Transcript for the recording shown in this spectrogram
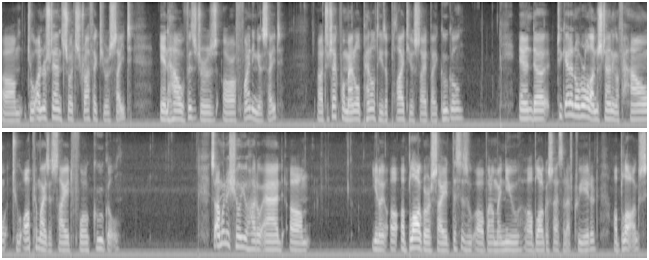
Um, to understand search traffic to your site and how visitors are finding your site, uh, to check for manual penalties applied to your site by Google, and uh, to get an overall understanding of how to optimize a site for Google. So I'm going to show you how to add um, you know a, a, blogger site. This is uh, one of my new uh, blogger sites that I've created, uh, blogs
